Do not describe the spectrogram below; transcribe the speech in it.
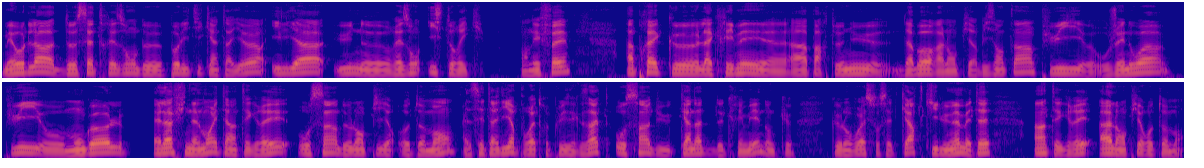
Mais au-delà de cette raison de politique intérieure, il y a une raison historique. En effet, après que la Crimée euh, a appartenu d'abord à l'Empire byzantin, puis euh, aux Génois, puis aux Mongols, elle a finalement été intégrée au sein de l'Empire ottoman, c'est-à-dire, pour être plus exact, au sein du Khanat de Crimée, donc euh, que l'on voit sur cette carte, qui lui-même était intégré à l'Empire ottoman.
